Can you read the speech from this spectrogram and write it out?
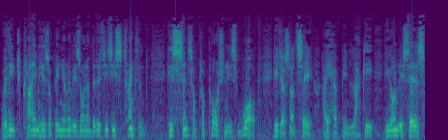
With each crime, his opinion of his own abilities is strengthened. His sense of proportion is warped. He does not say, I have been lucky. He only says,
